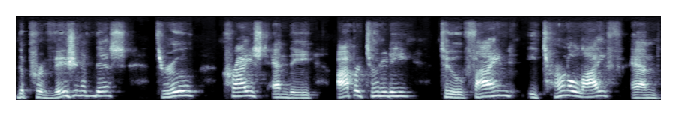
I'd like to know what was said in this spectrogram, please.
the provision of this through Christ and the opportunity to find eternal life and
